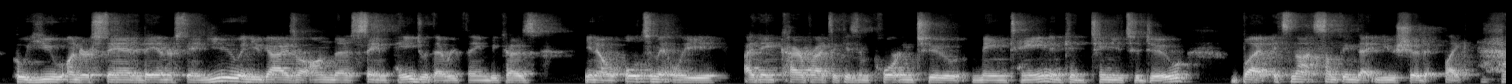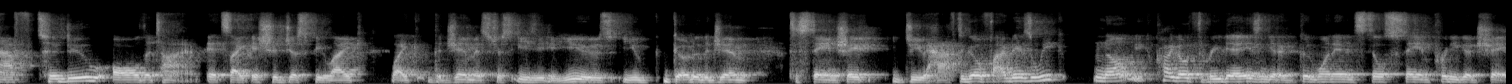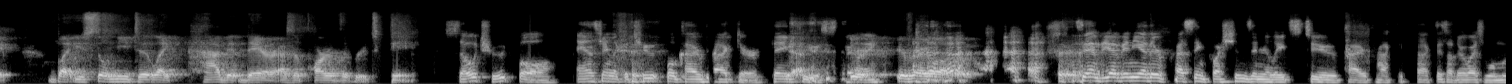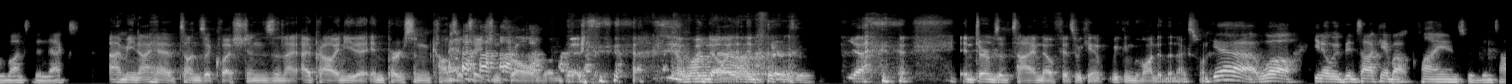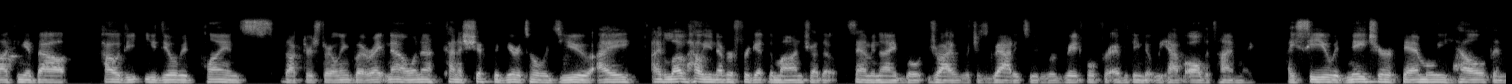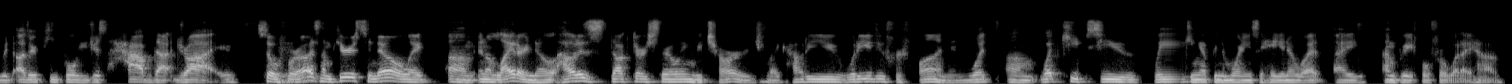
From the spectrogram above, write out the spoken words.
who you understand and they understand you and you guys are on the same page with everything because, you know, ultimately, I think chiropractic is important to maintain and continue to do but it's not something that you should like have to do all the time. It's like it should just be like like the gym is just easy to use. You go to the gym to stay in shape. Do you have to go 5 days a week? No, you could probably go 3 days and get a good one in and still stay in pretty good shape, but you still need to like have it there as a part of the routine. So truthful answering like a truthful chiropractor. Thank yeah. you. You're, you're, very welcome. Sam, do you have any other pressing questions in relates to chiropractic practice? Otherwise, we'll move on to the next. I mean, I have tons of questions, and I, I probably need an in-person consultation for all of them. But, Come on, no, in terms of, yeah, in terms of time, no Fitz. We can we can move on to the next one. Yeah, well, you know, we've been talking about clients. We've been talking about how do you deal with clients, Dr. Sterling. But right now, I want to kind of shift the gear towards you. I, I love how you never forget the mantra that Sam and I both drive, which is gratitude. We're grateful for everything that we have all the time. Like I see you with nature, family, health, and with other people. You just have that drive. So for us, I'm curious to know, like, um, in a lighter note, how does Dr. Sterling recharge? Like, how do you, what do you do for fun, and what, um, what keeps you waking up in the morning and say, hey, you know what, I, I'm grateful for what I have.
